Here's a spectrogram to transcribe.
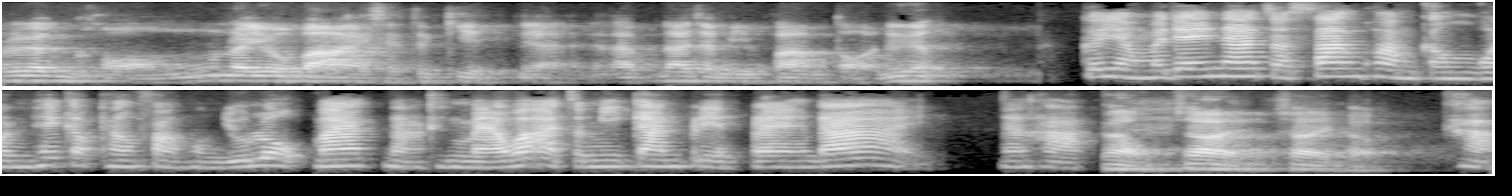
เรื่องของนโยบายเศรษฐกิจเนี่ยนะครับน่าจะมีความต่อเนื่องก็ยังไม่ได้น่าจะสร้างความกังวลให้กับทางฝั่งของยุโรปมากนะถึงแม้ว่าอาจจะมีการเปลี่ยนแปลงได้นะคะครับใช่ใช่ครับค่ะ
